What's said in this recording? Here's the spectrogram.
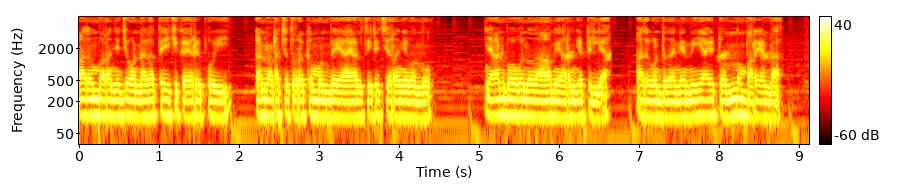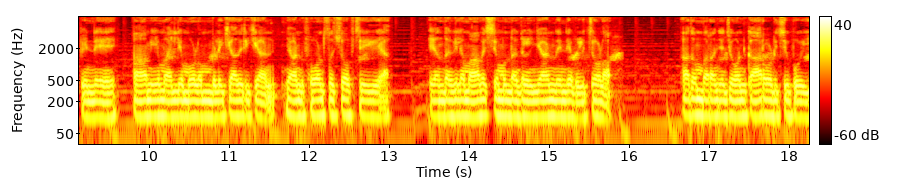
അതും പറഞ്ഞ് ജോൺ അകത്തേക്ക് കയറിപ്പോയി. കണ്ണടച്ച് തുറക്കും മുൻപേ അയാൾ തിരിച്ചിറങ്ങി വന്നു. ഞാൻ പോകുന്നത് ആമി അറിഞ്ഞിട്ടില്ല. അതുകൊണ്ട് തന്നെ നീയായിട്ടൊന്നും പറയണ്ട. പിന്നെ ആമിയും അല്യമോളും വിളിക്കാതിരിക്കാൻ ഞാൻ ഫോൺ സ്വിച്ച് ഓഫ് ചെയ്യുക. എന്തെങ്കിലും ആവശ്യമുണ്ടെങ്കിൽ ഞാൻ നിന്നെ വിളിച്ചോളാം. അതും പറഞ്ഞ് ജോൺ കാർ ഓടിച്ചു പോയി.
